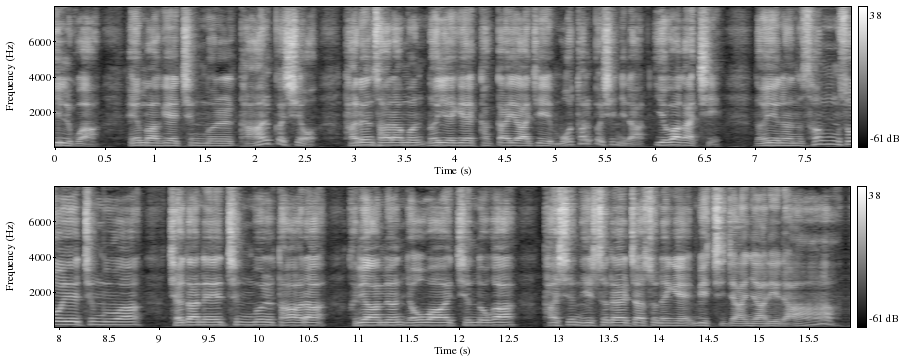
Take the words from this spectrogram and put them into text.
일과 해막의 직무를 다할 것이요. 다른 사람은 너희에게 가까이 하지 못할 것이니라. 이와 같이 너희는 성소의 직무와 재단의 직무를 다하라. 그리하면 여호와의 진노가 다신 이스라엘 자손에게 미치지 아니하리라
